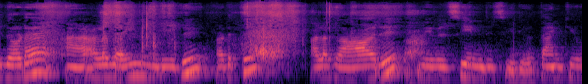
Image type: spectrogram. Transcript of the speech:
இதோட அழகு ஐந்து முடியுது. அடுத்து அழகு ஆறு. We will see in this video thank you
